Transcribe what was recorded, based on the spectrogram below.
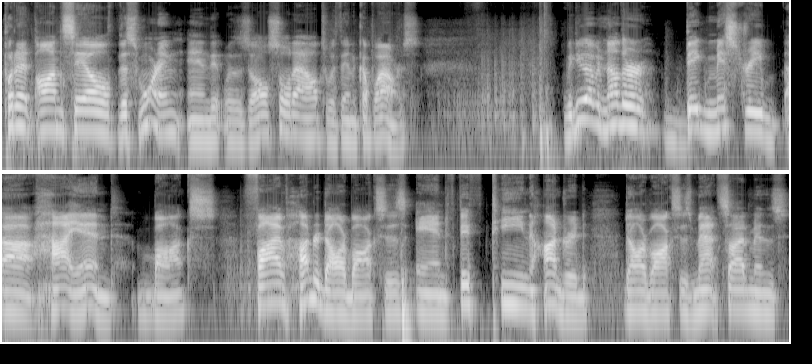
put it on sale this morning, and it was all sold out within a couple hours. we do have another big mystery uh, high end box $500 boxes and $1,500 boxes. Matt Seidman's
